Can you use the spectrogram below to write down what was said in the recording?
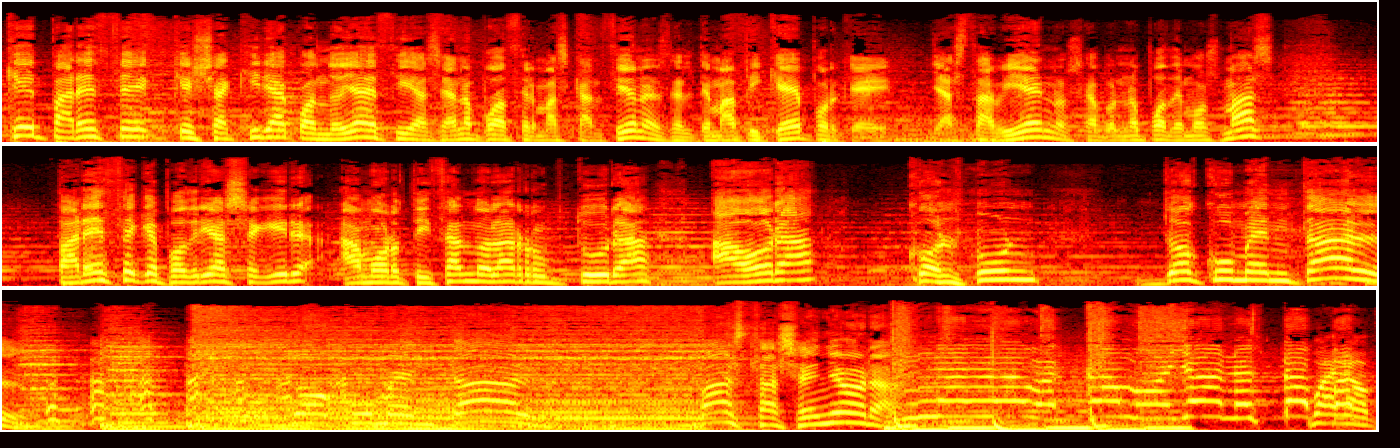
que parece que Shakira, cuando ya decías, ya no puedo hacer más canciones del tema Piqué porque ya está bien, o sea, pues no podemos más, parece que podría seguir amortizando la ruptura ahora con un documental. documental. Basta, señora. Bueno,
